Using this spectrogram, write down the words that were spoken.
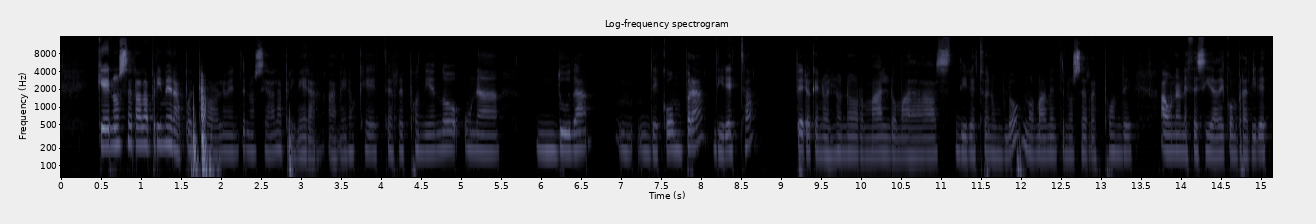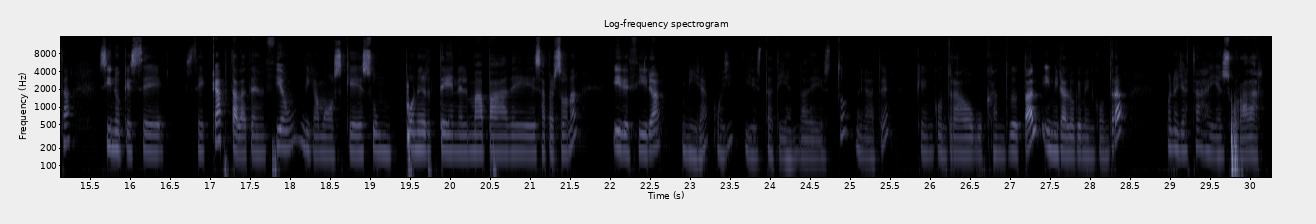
¿Que no será la primera? Pues probablemente no sea la primera, a menos que estés respondiendo una duda mm, de compra directa, pero que no es lo normal, lo más directo en un blog. Normalmente no se responde a una necesidad de compra directa, sino que se, se capta la atención, digamos que es un ponerte en el mapa de esa persona y decir, ah, mira, oye, ¿y esta tienda de esto? Mírate, que he encontrado buscando tal y mira lo que me encontrado. Bueno, ya estás ahí en su radar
